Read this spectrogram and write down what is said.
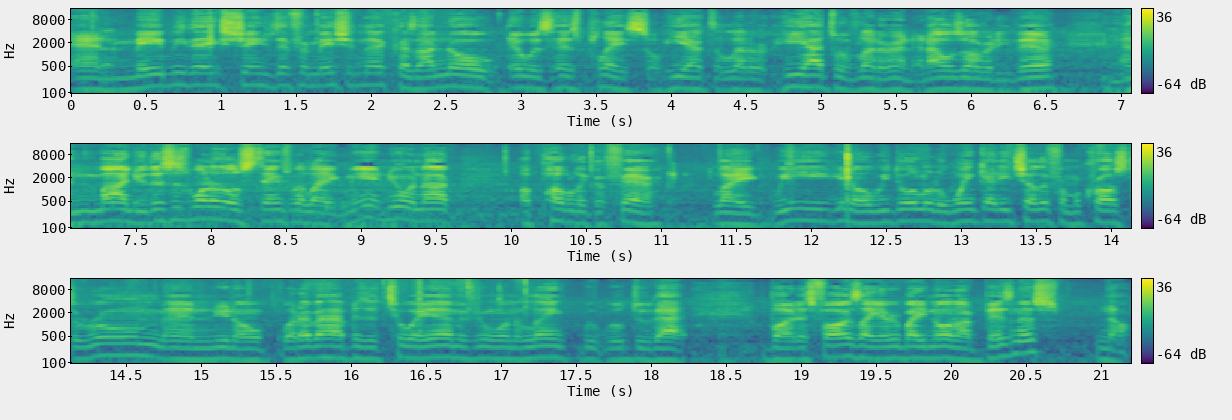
and Yeah. maybe they exchanged information there because I know it was his place, so he had to let her. He had to have let her in, and I was already there. Mm-hmm. And mind you, this is one of those things where like me and you are not a public affair. Like we, you know, we do a little wink at each other from across the room, and you know, whatever happens at 2 a.m. If you want to link, we, we'll do that. But as far as like everybody knowing our business, no.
